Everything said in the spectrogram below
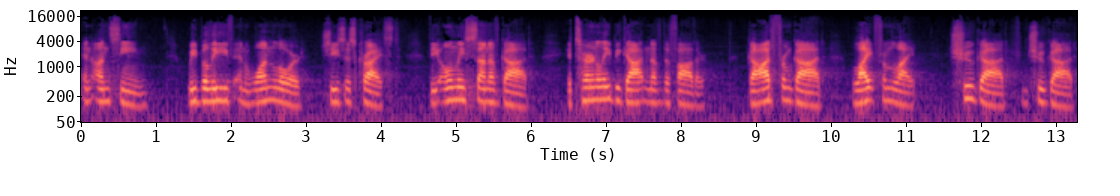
and unseen. We believe in one Lord, Jesus Christ, the only Son of God, eternally begotten of the Father, God from God, light from light, true God from true God,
